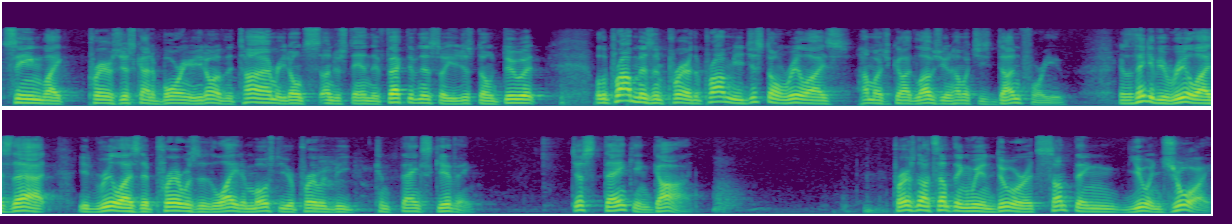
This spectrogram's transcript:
seemed like prayer is just kind of boring, or you don't have the time, or you don't understand the effectiveness, so you just don't do it. Well, the problem isn't prayer. The problem you just don't realize how much God loves you and how much He's done for you. Because I think if you realize that, you'd realize that prayer was a delight, and most of your prayer would be thanksgiving. Just thanking God. Prayer is not something we endure, it's something you enjoy.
